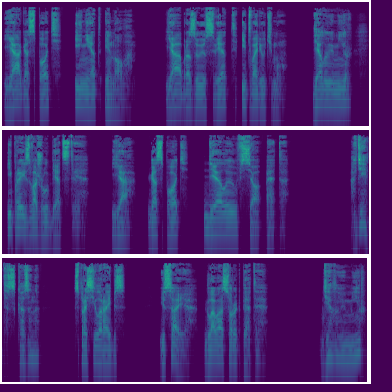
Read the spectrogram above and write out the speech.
Я Господь, и нет иного». Я образую свет и творю тьму, делаю мир и произвожу бедствие. Я, Господь, делаю все это. — А где это сказано? — спросила Райбис. Исайя, глава 45. «Делаю мир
